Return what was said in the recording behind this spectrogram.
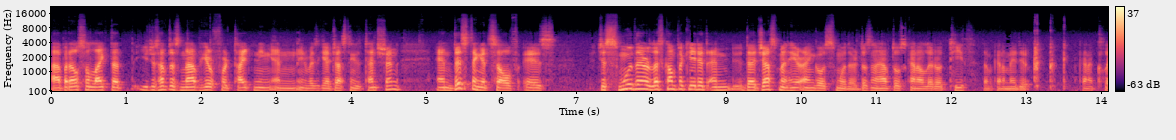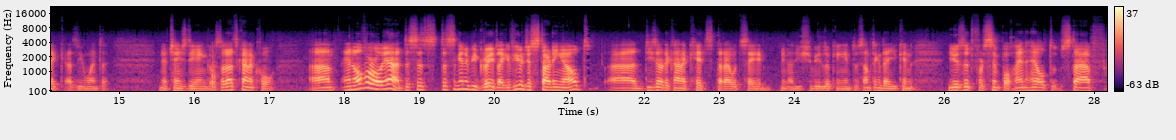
Uh, but I also like that you just have this knob here for tightening and you know, basically adjusting the tension. And this thing itself is just smoother, less complicated, and the adjustment here and goes smoother. It doesn't have those kind of little teeth that kind of made it kind of click as you went to you know change the angle. So that's kind of cool. Um, and overall, yeah, this is this is going to be great. Like if you're just starting out, uh, these are the kind of kits that I would say you know you should be looking into. Something that you can use it for simple handheld stuff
